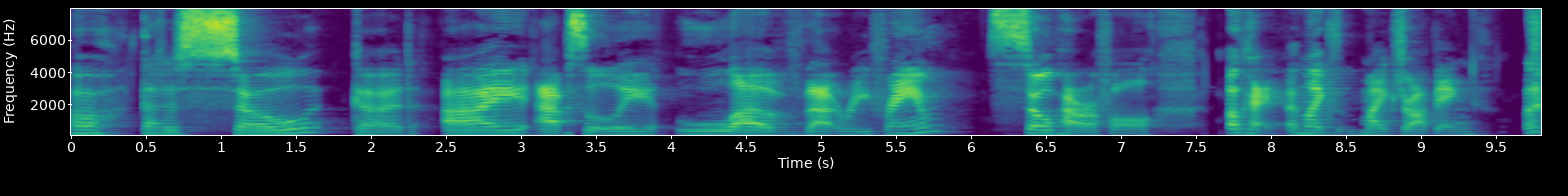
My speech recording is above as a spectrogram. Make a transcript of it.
Oh, that is so good. I absolutely love that reframe. So powerful. Okay, I'm like mic dropping. where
